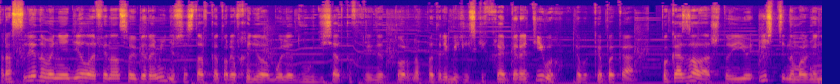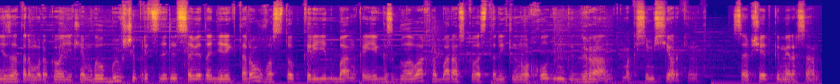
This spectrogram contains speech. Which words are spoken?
Расследование дела о финансовой пирамиде, в состав которой входило более двух десятков кредиторно-потребительских кооперативов КПК, показало, что ее истинным организатором и руководителем был бывший председатель Совета директоров Восток Кредитбанка и экс-глава Хабаровского строительного холдинга «Грант» Максим Серкин, сообщает коммерсант.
